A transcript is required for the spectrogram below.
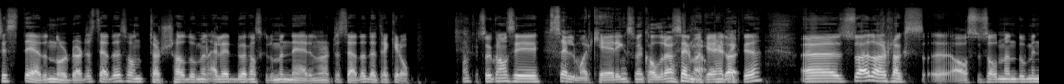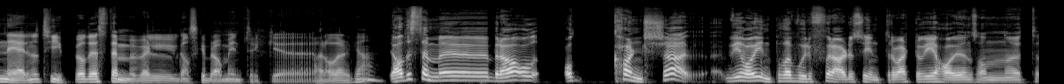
til stede når du er til stede. Sånn touch Eller du er ganske dominerende når du er til stede. Det trekker opp. Okay. Så du kan si Selvmarkering, som vi kaller det. Selvmarkering, helt Ja, riktig. Uh, Så er du da en slags uh, asosial, men dominerende type, og det stemmer vel ganske bra med inntrykket, Harald? er det ikke? Ja, det stemmer bra. Og kanskje Vi var jo inne på det, hvorfor er du så introvert? Og vi har jo en sånn eh,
